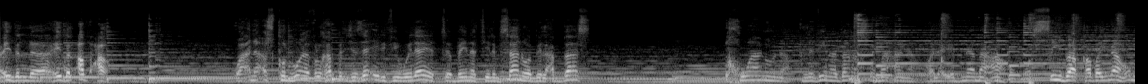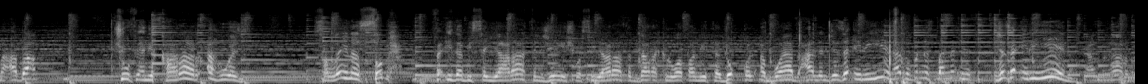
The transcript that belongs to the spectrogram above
عيد عيد الأضحى وأنا أسكن هنا في الغرب الجزائري في ولاية بين تلمسان وبالعباس. إخواننا الذين درسوا معنا ولعبنا معهم والصيبة قضيناه مع بعض. شوف يعني قرار أهوج. صلينا الصبح فإذا بسيارات الجيش وسيارات الدرك الوطني تدق الأبواب على الجزائريين. هذا بالنسبة لنا جزائريين. المغاربة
